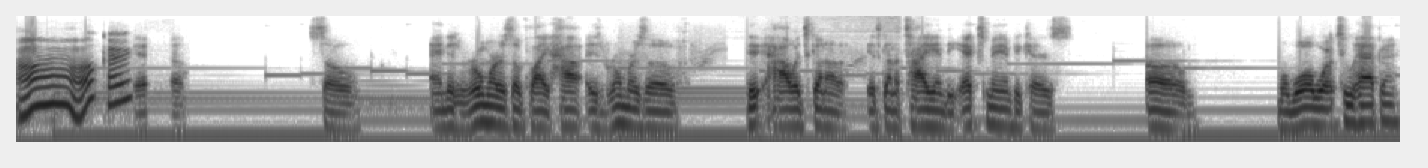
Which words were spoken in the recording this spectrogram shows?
Oh, okay. Yeah. So, and there's rumors of like how is rumors of how it's gonna it's gonna tie in the X Men because um when World War II happened,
